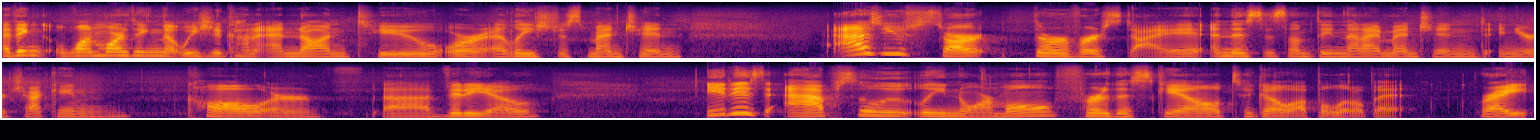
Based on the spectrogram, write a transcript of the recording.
I think one more thing that we should kind of end on too, or at least just mention, as you start the reverse diet, and this is something that I mentioned in your check-in call or uh, video, it is absolutely normal for the scale to go up a little bit, right?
